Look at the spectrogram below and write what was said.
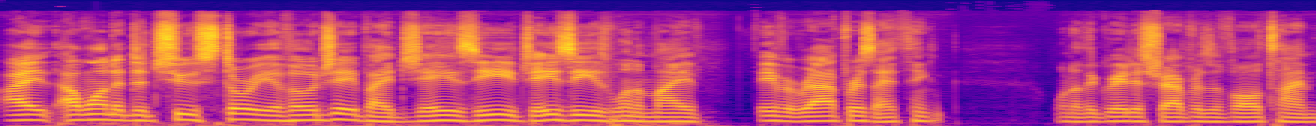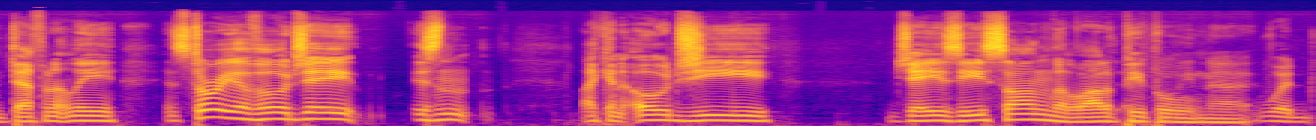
I I wanted to choose "Story of OJ" by Jay Z. Jay Z is one of my favorite rappers. I think one of the greatest rappers of all time, definitely. And "Story of OJ" isn't like an OG Jay Z song that a lot of people would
